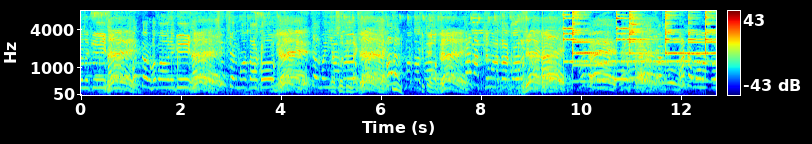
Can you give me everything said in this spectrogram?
भक्तजन की भक्तर भगवान की सिंचल माता को सिंचल मैया को भारत माता को कामाख्या माता को माता बाबा को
